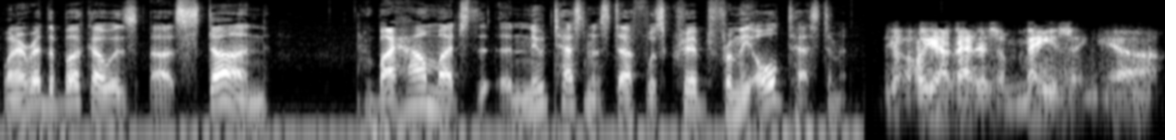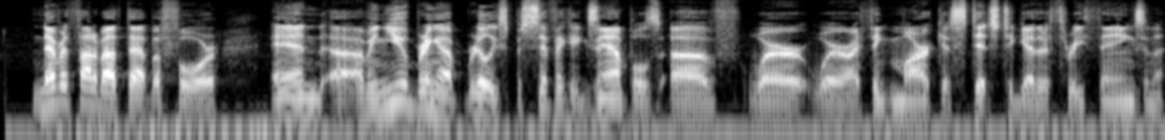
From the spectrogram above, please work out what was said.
when I read the book, I was uh, stunned by how much the uh, New Testament stuff was cribbed from the Old Testament. Oh yeah, that is amazing. Yeah. Never thought about that before. And uh, I mean, you bring up really specific examples of where where I think Mark has stitched together three things and a,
